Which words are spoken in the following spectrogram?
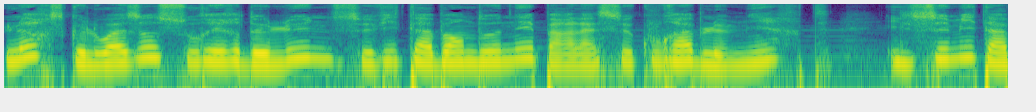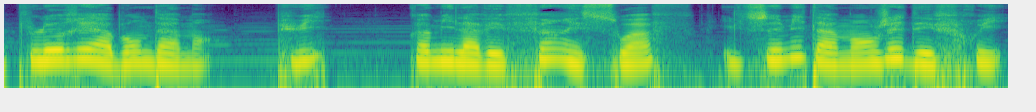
Lorsque l'oiseau sourire de lune se vit abandonné par la secourable Myrte, il se mit à pleurer abondamment. Puis, comme il avait faim et soif, il se mit à manger des fruits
